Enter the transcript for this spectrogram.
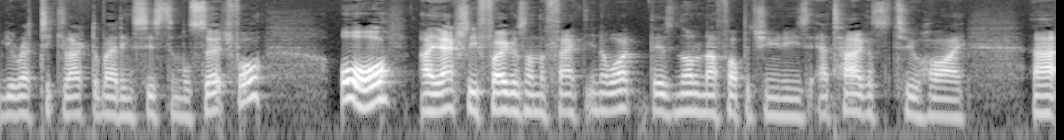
your reticular activating system will search for? Or are you actually focused on the fact, you know what, there's not enough opportunities, our targets are too high? Uh,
